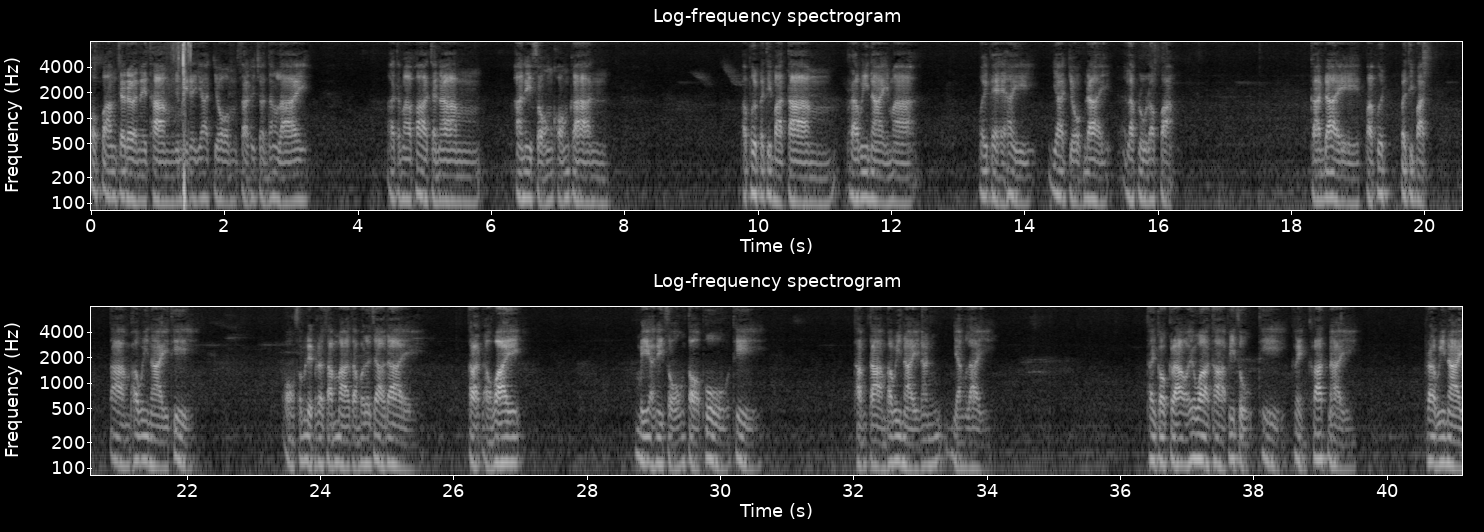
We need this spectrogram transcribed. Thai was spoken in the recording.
ขอความเจริญในธรรมที่มีได้ญาติโยมสาธุชนทั้งหลาย อาตมาภาจะนำอานิสงส์ของการประพฤติปฏิบัติตามพระวินัยมาไว้แผ่ให้ญาติโยมได้รับรู้รับฟัง การได้ประพฤติปฏิบัติตามพระวินัยที่องค์สมเด็จพระสัมมาสัมพุทธเจ้าได้ตรัสเอาไว้ มีอานิสงส์ต่อผู้ที่ทำตามพระวินัยนั้นอย่างไร ท่านก็กล่าวไว้ว่าถ้าพิสุที่เคร่งครัดในพระวินัย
